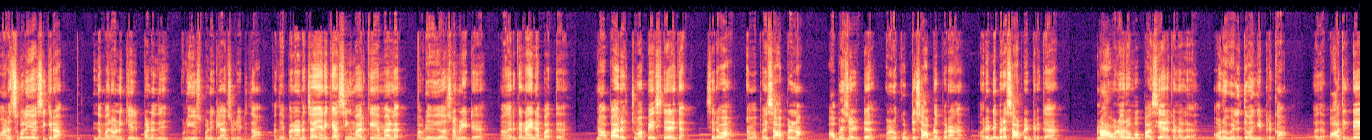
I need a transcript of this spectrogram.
மனசுக்குள்ளேயே யோசிக்கிறா இந்த மாதிரி உனக்கு ஹெல்ப் பண்ணது உன்னை யூஸ் பண்ணிக்கலாம்னு சொல்லிட்டு தான். அதை இப்போ நினச்சா எனக்கே அசிங்கமாக இருக்குது என் மேலே. அப்படி யோசனை பண்ணிட்டு அங்கே இருக்க நைனை பார்த்து நான் பாரு சும்மா பேசிட்டே இருக்கேன். சரிவா நம்ம போய் சாப்பிட்லாம். அப்படின்னு சொல்லிட்டு அவனை கூப்பிட்டு சாப்பிட போகிறாங்க ரெண்டு பேரும் சாப்பிட்டுட்டு இருக்க ஆனால் அவனும் ரொம்ப பசியாக இருக்கனால அவனும் வெளுத்து வாங்கிட்டு இருக்கான். அதை பார்த்துக்கிட்டே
